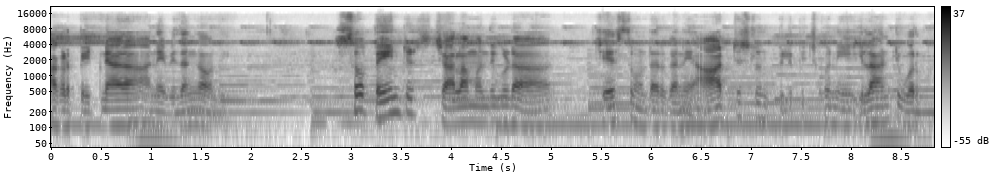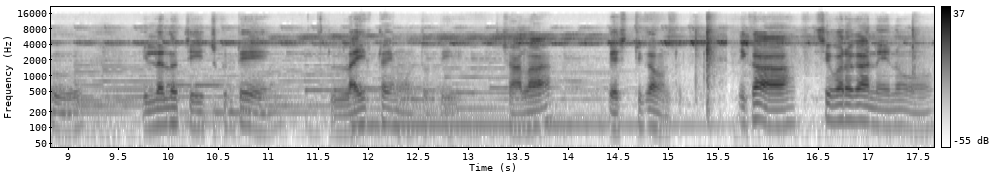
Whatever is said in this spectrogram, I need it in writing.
అక్కడ పెట్టినారా అనే విధంగా ఉంది. సో పెయింటర్స్ చాలామంది కూడా చేస్తూ ఉంటారు. కానీ ఆర్టిస్టులను పిలిపించుకొని ఇలాంటి వర్క్ ఇళ్ళలో చేయించుకుంటే లైఫ్ టైం ఉంటుంది. చాలా బెస్ట్గా ఉంటుంది. ఇక చివరగా నేను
